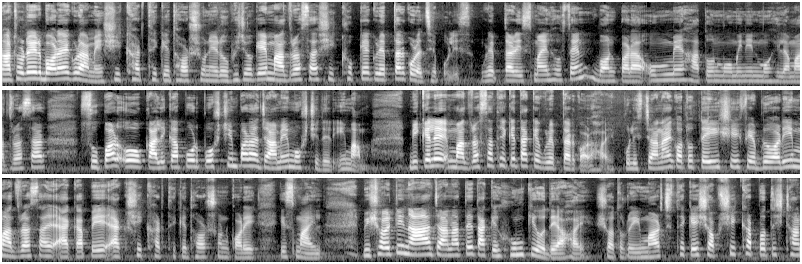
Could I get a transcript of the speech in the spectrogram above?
নাটোরের বড়াই গ্রামে শিক্ষার্থীকে ধর্ষণের অভিযোগে মাদ্রাসা শিক্ষককে গ্রেপ্তার করেছে পুলিশ। গ্রেপ্তার ইসমাইল হোসেন, বনপাড়া উম্মে হাতুন মোমিনিন মহিলা মাদ্রাসার সুপার ও কালিকাপুর পশ্চিমপাড়া জামে মসজিদের ইমাম। বিকেলে মাদ্রাসা থেকে তাকে গ্রেপ্তার করা হয়। পুলিশ জানায়, গত তেইশে ফেব্রুয়ারি মাদ্রাসায় একা পেয়ে এক শিক্ষার্থীকে ধর্ষণ করে ইসমাইল। বিষয়টি না জানাতে তাকে হুমকিও দেওয়া হয়। সতেরোই মার্চ থেকে সব শিক্ষা প্রতিষ্ঠান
